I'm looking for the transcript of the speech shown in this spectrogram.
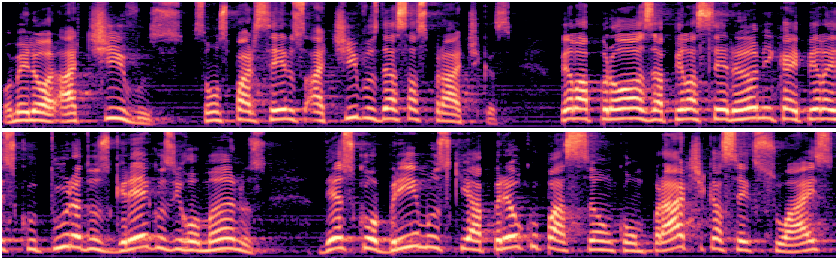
ou melhor, ativos, são os parceiros ativos dessas práticas. Pela prosa, pela cerâmica e pela escultura dos gregos e romanos, descobrimos que a preocupação com práticas sexuais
